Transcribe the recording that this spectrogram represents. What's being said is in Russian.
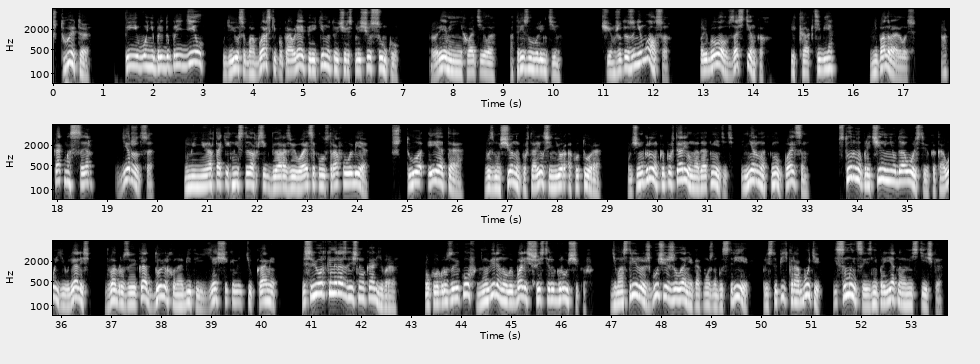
Что это? Ты его не предупредил? Удивился Бабарский, поправляя перекинутую через плечо сумку. Времени не хватило, отрезал Валентин. Чем же ты занимался? Пребывал в застенках. И как тебе? Не понравилось. А как мы, сэр? Держится. У меня в таких местах всегда развивается клаустрофобия. Что это? Возмущенно повторил сеньор Акутора. Очень громко повторил, надо отметить, и нервно ткнул пальцем в сторону причины неудовольствия, каковой являлись два грузовика, доверху набитые ящиками, тюками и свертками различного калибра. Около грузовиков неуверенно улыбались шестеро грузчиков, демонстрируя жгучее желание как можно быстрее приступить к работе и смыться из неприятного местечка.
